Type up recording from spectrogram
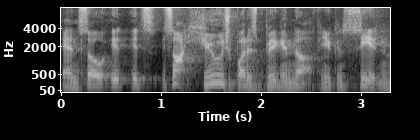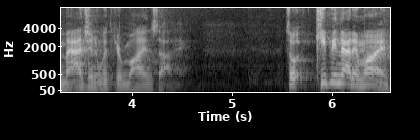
And so it, it's, it's not huge, but it's big enough. You can see it, imagine it with your mind's eye. So, keeping that in mind,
